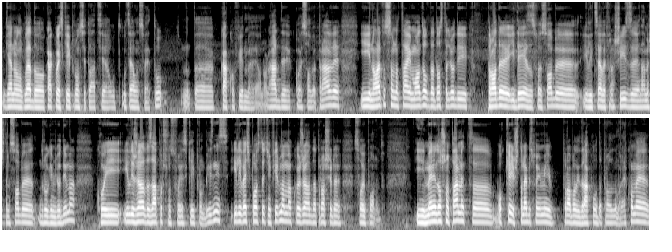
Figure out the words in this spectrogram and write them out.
generalno gledao kakva je escape room situacija u, u celom svetu, da, kako firme ono, rade, koje sobe prave i naletao sam na taj model da dosta ljudi prodaje ideje za svoje sobe ili cele franšize, nameštene sobe drugim ljudima koji ili žele da započnu svoj escape room biznis ili već postojećim firmama koje žele da prošire svoju ponudu. I meni je došlo na pamet, uh, ok, što ne bismo i mi probali Drakulu da prodamo nekome,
